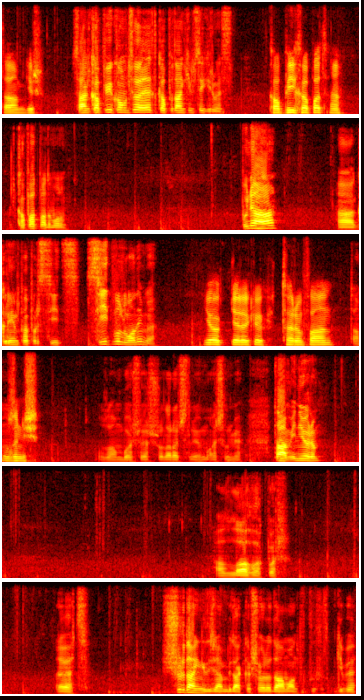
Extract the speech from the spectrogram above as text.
Tamam gir. Sen kapıyı kontrol et. Kapıdan kimse girmesin. Kapıyı kapat. ha. Kapatmadım oğlum. Bu ne lan? Ha green pepper seeds. Seed buldum alayım mı? Yok gerek yok. Tarım falan Tamam. uzun iş. O zaman boş ver. Şuralar açılmıyor mu? Açılmıyor. Tamam iniyorum. Allahu akbar. Evet. Şuradan gideceğim bir dakika. Şöyle daha mantıklı gibi.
